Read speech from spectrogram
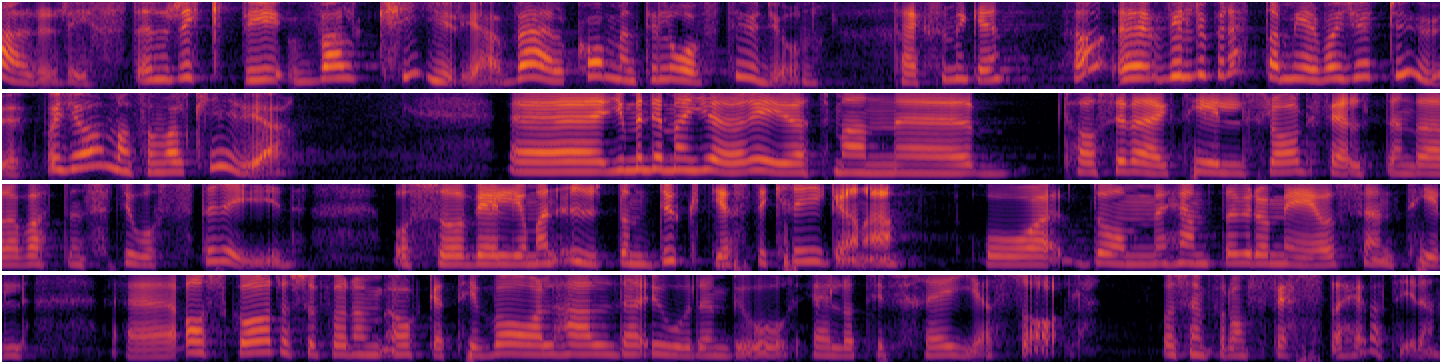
här Rist, en riktig valkyria. Välkommen till Lovstudion. Tack så mycket. Ja, eh, vill du berätta mer, vad gör du? Vad gör man som valkyria? Eh, jo, men det man gör är ju att man eh, tar sig iväg till slagfälten där det har varit en stor strid. Och så väljer man ut de duktigaste krigarna. Och de hämtar vi då med oss sen till eh, Asgard och så får de åka till Valhall där Oden bor eller till Frejas sal. Och sen får de festa hela tiden.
